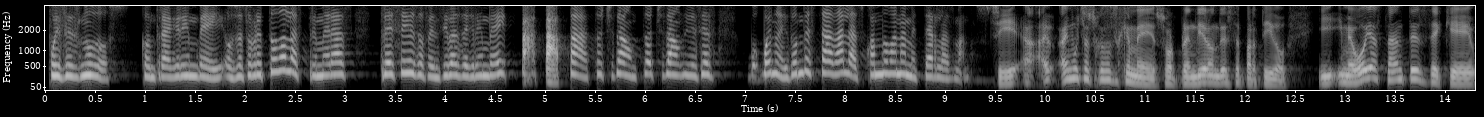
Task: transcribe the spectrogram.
pues desnudos contra Green Bay. O sea, sobre todo las primeras tres series ofensivas de Green Bay, pa, pa, pa, touchdown, touchdown. Y decías, bueno, ¿y dónde está Dallas? ¿Cuándo van a meter las manos? Sí, hay, muchas cosas que me sorprendieron de este partido. Y, y, me voy hasta antes de que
